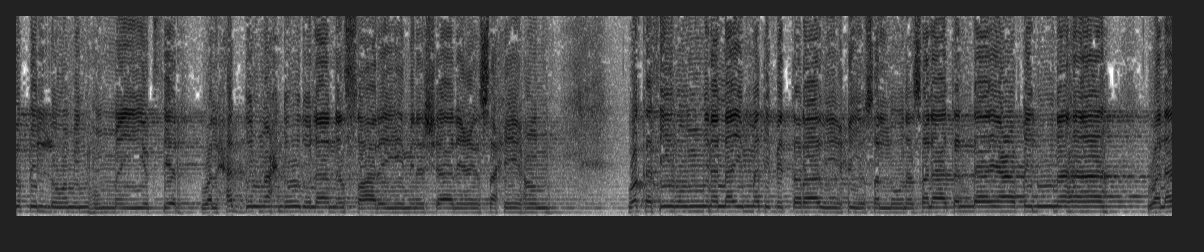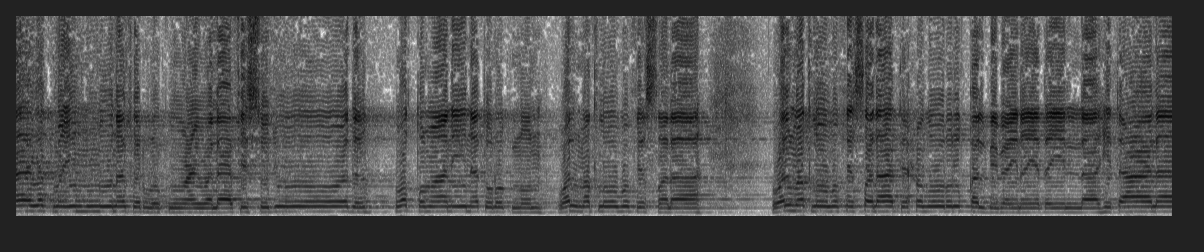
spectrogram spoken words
يقل ومنهم من يكثر والحد المحدود لا نص عليه من الشارع صحيح. وكثير من الأئمة في التراويح يصلون صلاة لا يعقلونها ولا يطمئنون في الركوع ولا في السجود. والطمأنينة ركن والمطلوب في الصلاة والمطلوب في الصلاة حضور القلب بين يدي الله تعالى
